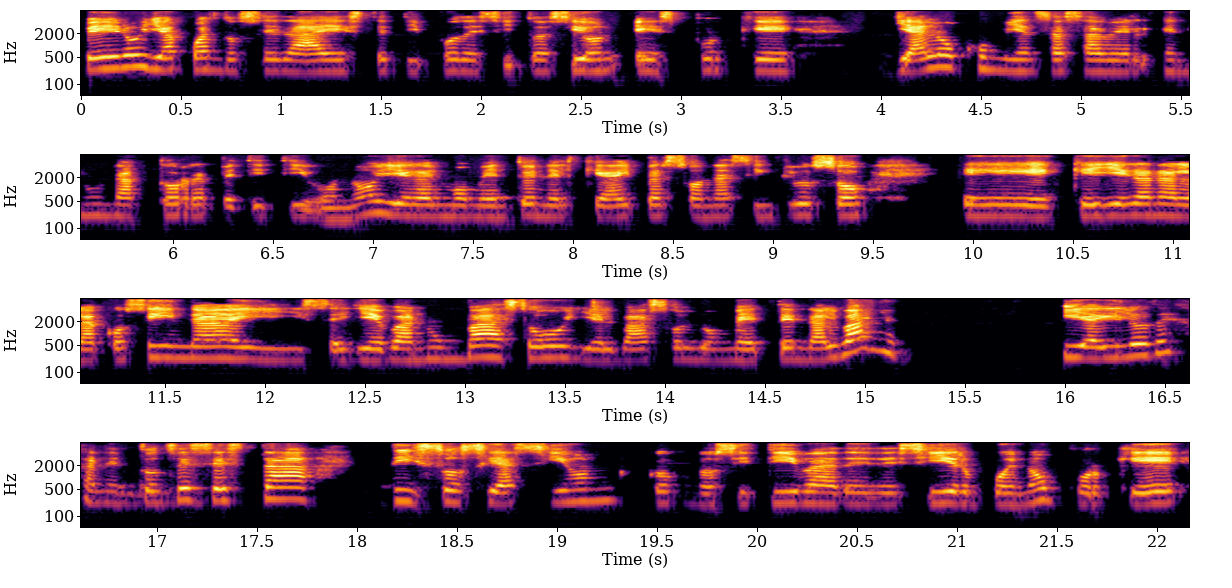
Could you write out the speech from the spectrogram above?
Pero ya cuando se da este tipo de situación es porque ya lo comienzas a ver en un acto repetitivo, ¿no? Llega el momento en el que hay personas incluso eh, que llegan a la cocina y se llevan un vaso y el vaso lo meten al baño y ahí lo dejan. Entonces, esta disociación cognitiva de decir, bueno, ¿por qué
